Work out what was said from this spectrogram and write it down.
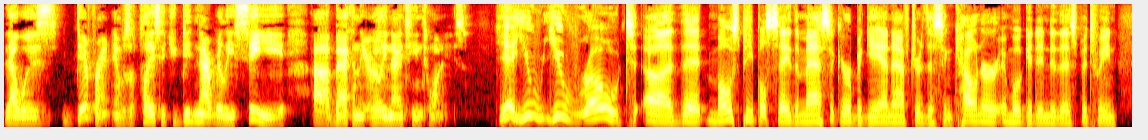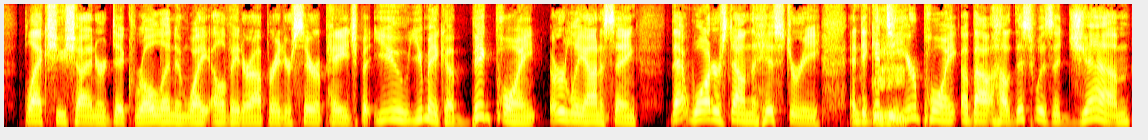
that was different. It was a place that you did not really see uh, back in the early 1920s. Yeah, you you wrote uh, that most people say the massacre began after this encounter, and we'll get into this between Black Shoeshiner Dick Rowland and white elevator operator Sarah Page. But you you make a big point early on of saying that waters down the history. And to get mm-hmm. to your point about how this was a gem,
